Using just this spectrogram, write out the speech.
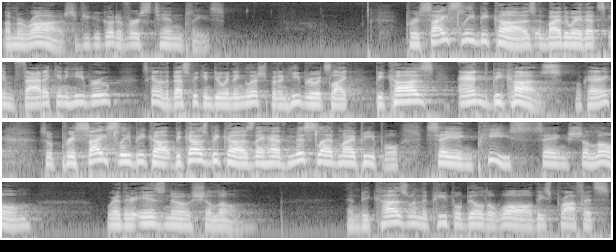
a mirage. If you could go to verse 10, please. Precisely because, and by the way, that's emphatic in Hebrew. It's kind of the best we can do in English, but in Hebrew it's like because and because. Okay? So precisely because, because, because they have misled my people, saying peace, saying shalom, where there is no shalom. And because when the people build a wall, these prophets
